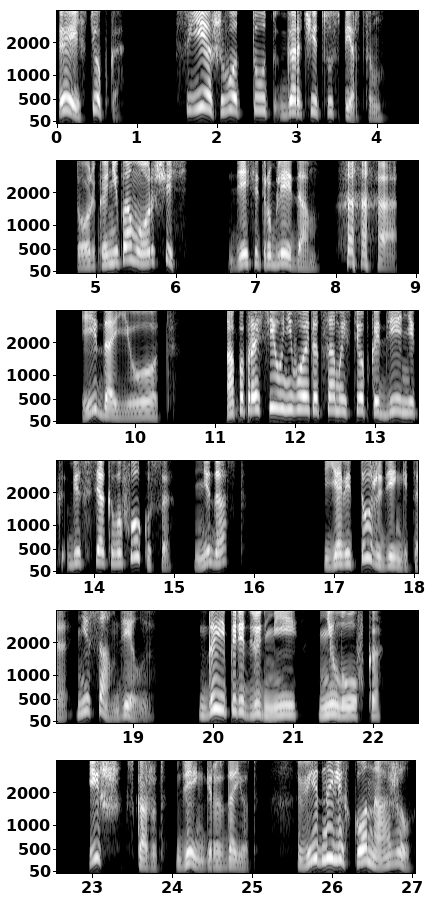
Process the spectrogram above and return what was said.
«Эй, Стёпка, съешь вот тут горчицу с перцем. Только не поморщись, десять рублей дам. Ха-ха-ха». И дает. А попроси у него этот самый Стёпка денег без всякого фокуса, не даст. Я ведь тоже деньги-то не сам делаю. Да и перед людьми неловко. Ишь, скажут, деньги раздает. Видно, легко нажил.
